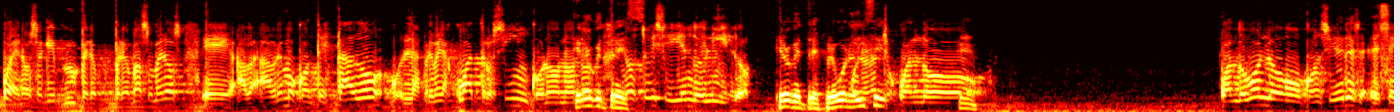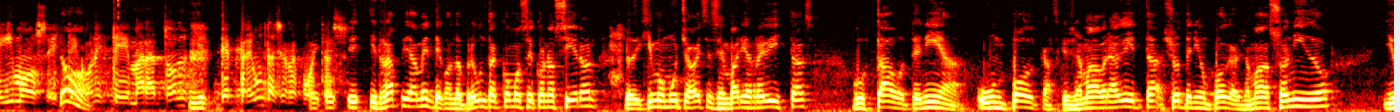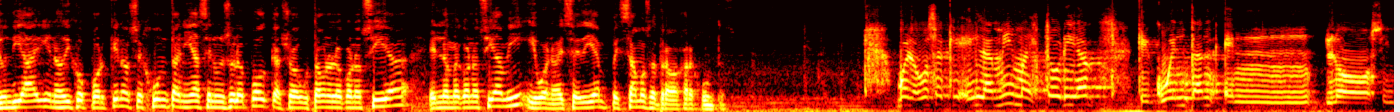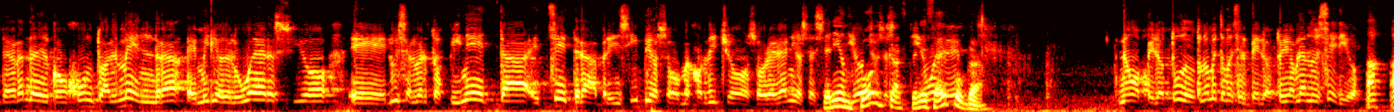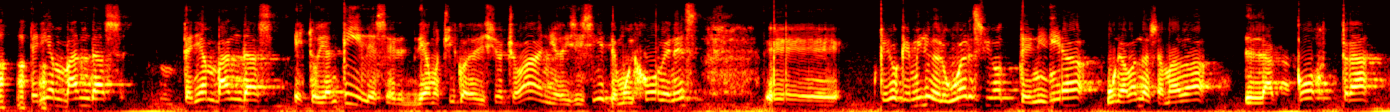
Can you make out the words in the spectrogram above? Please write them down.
Bueno, o sea que, pero, pero más o menos eh, habremos contestado las primeras cuatro, cinco, no, no, Creo que tres. No estoy siguiendo el hilo. Creo que tres, pero bueno, dice. cuando cuando vos lo consideres, eh, seguimos este, con este maratón de preguntas y respuestas. Y, rápidamente, cuando pregunta cómo se conocieron, lo dijimos muchas veces en varias revistas. Gustavo tenía un podcast que se llamaba Bragueta, yo tenía un podcast llamado Sonido, y un día alguien nos dijo, ¿por qué no se juntan y hacen un solo podcast? Yo a Gustavo no lo conocía, él no me conocía a mí, y bueno, ese día empezamos a trabajar juntos. Bueno, vos sabés que es la misma historia que cuentan en los integrantes del conjunto Almendra, Emilio del Huercio, eh, Luis Alberto Spinetta, etcétera, a principios, o mejor dicho, sobre el año 68. ¿Tenían podcast en esa época? No, pelotudo, no me tomes el pelo, estoy hablando en serio. Tenían bandas tenían bandas estudiantiles, eh, digamos chicos de 18 años, 17, muy jóvenes, eh, creo que Emilio del Huercio tenía una banda llamada La Costra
